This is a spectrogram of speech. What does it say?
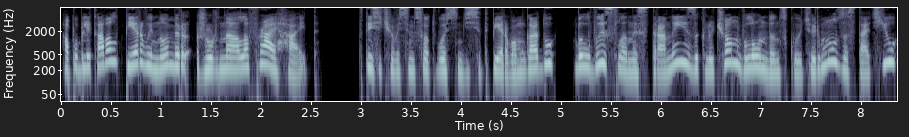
опубликовал первый номер журнала Freiheit. В 1881 году был выслан из страны и заключен в лондонскую тюрьму за статью,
